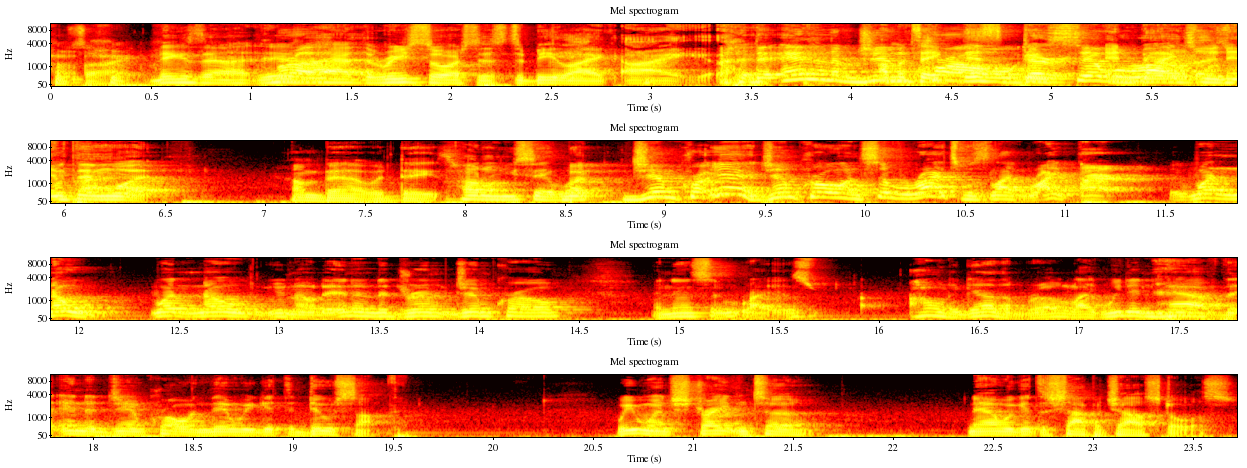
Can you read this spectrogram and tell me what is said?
I'm sorry. niggas don't, niggas Bruh. don't have the resources to be like, all right. The ending of Jim Crow this and civil and rights an was within what? I'm bad with dates. Hold on, you said what? But Jim Crow, yeah, Jim Crow and civil rights was like right there. It wasn't no, wasn't no, you know, the end of the Jim, Jim Crow and then civil rights all together, bro. Like we didn't have the end of Jim Crow and then we get to do something. We went straight into now we get to shop at y'all stores.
